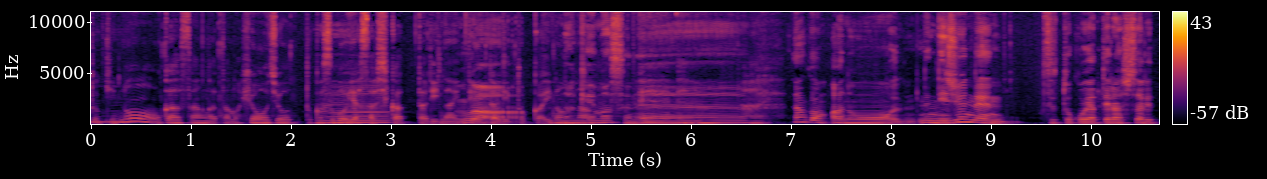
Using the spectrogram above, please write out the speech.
時のお母さん方の表情とかすごい優しかったり泣いていたりとかいろんな。泣けますね、えーえーはい、なんかあの20年ずっとこうやってらっしゃる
